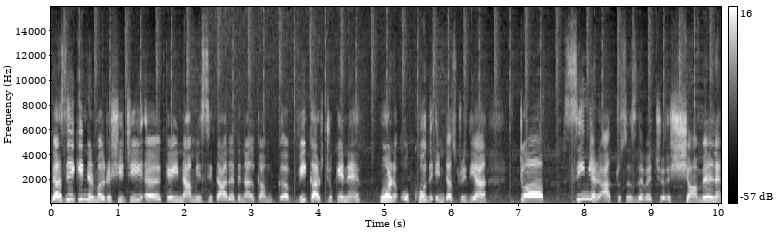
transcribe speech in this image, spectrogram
ਦੱਸ ਦਈਏ ਕਿ ਨਿਰਮਲ ਰਿਸ਼ੀ ਜੀ ਕਈ ਨਾਮੀ ਸਿਤਾਰਿਆਂ ਦੇ ਨਾਲ ਕੰਮ ਵੀ ਕਰ ਚੁੱਕੇ ਨੇ। ਹੁਣ ਉਹ ਖੁਦ ਇੰਡਸਟਰੀ ਦੀਆਂ ਟੌਪ ਸੀਨੀਅਰ ਐਕਟ੍ਰੈਸਸ ਦੇ ਵਿੱਚ ਸ਼ਾਮਿਲ ਨੇ।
